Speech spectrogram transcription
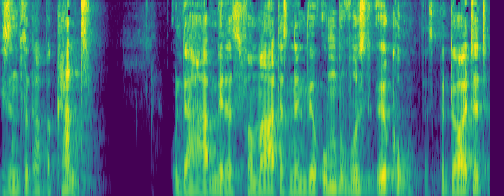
die sind sogar bekannt. Und da haben wir das Format, das nennen wir unbewusst Öko. Das bedeutet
